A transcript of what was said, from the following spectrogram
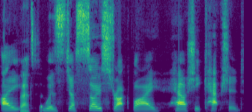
I That's was just so struck by how she captured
